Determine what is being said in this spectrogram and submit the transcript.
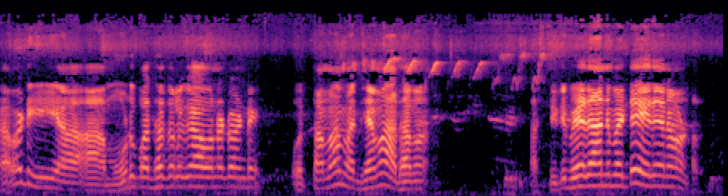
కాబట్టి ఆ- మూడు పద్ధతులుగా ఉన్నటువంటి ఉత్తమ మధ్యమ అధమ. ఆ స్థితి భేదాన్ని బట్టి ఏదైనా ఉంటుంది.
